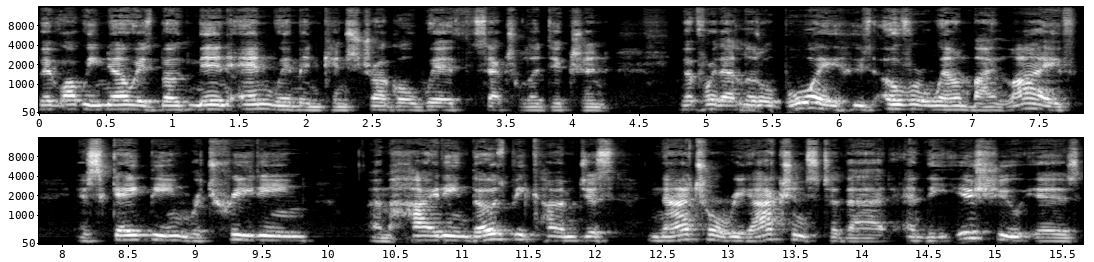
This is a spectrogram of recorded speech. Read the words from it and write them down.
but what we know is both men and women can struggle with sexual addiction. But for that little boy who's overwhelmed by life, escaping, retreating, um, hiding, those become just natural reactions to that. And the issue is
